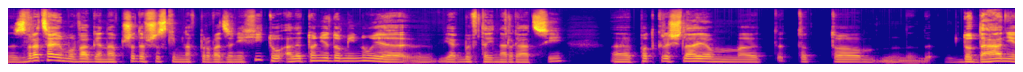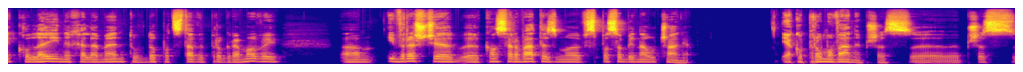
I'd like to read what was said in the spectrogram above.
Zwracają uwagę na, przede wszystkim na wprowadzenie hitu, ale to nie dominuje jakby w tej narracji. E, podkreślają e, to, to, dodanie kolejnych elementów do podstawy programowej i wreszcie e, konserwatyzm w sposobie nauczania, jako promowany przez, przez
